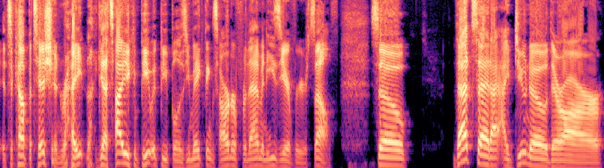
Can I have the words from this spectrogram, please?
it's a competition, right? Like that's how you compete with people is you make things harder for them and easier for yourself. So that said, I, I do know there are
